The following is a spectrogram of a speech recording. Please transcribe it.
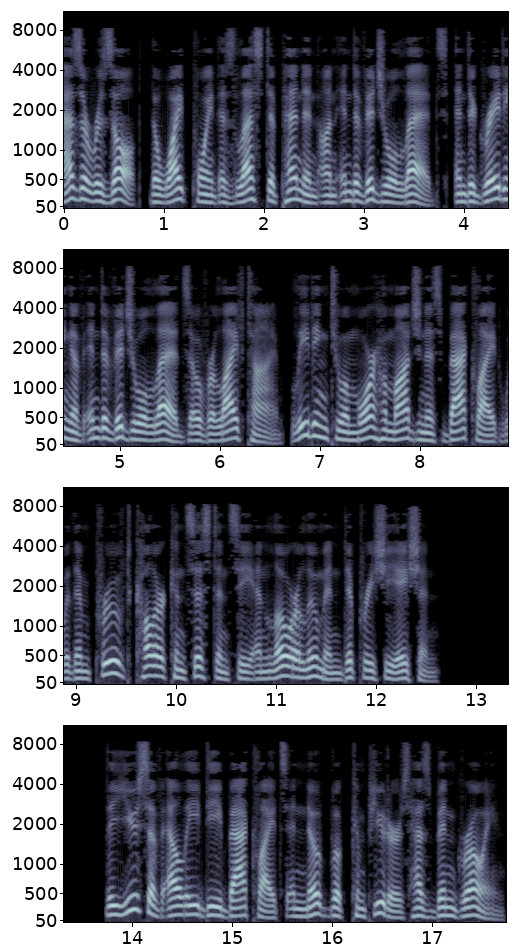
As a result, the white point is less dependent on individual LEDs, and degrading of individual LEDs over lifetime, leading to a more homogeneous backlight with improved color consistency and lower lumen depreciation. The use of LED backlights in notebook computers has been growing.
